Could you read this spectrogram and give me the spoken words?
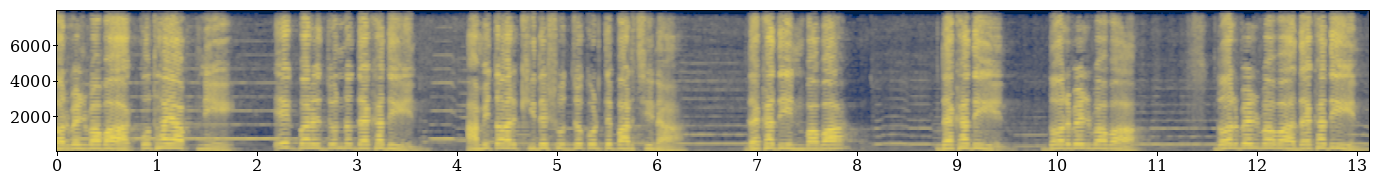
দরবেশ বাবা, কোথায় আপনি? একবারের জন্য দেখা দিন। আমি তো আর খিদে সহ্য করতে পারছি না। দেখা দিন, বাবা। দেখা দিন দরবেশ বাবা। দরবেশ বাবা, দেখা দিন।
